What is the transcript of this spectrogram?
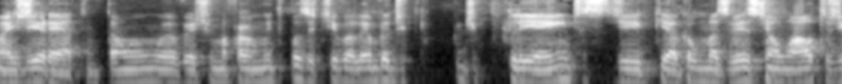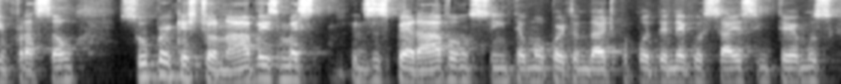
mais direto. Então, eu vejo de uma forma muito positiva. Eu lembro de, de clientes de que algumas vezes tinham autos de infração super questionáveis, mas eles esperavam sim ter uma oportunidade para poder negociar isso em termos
